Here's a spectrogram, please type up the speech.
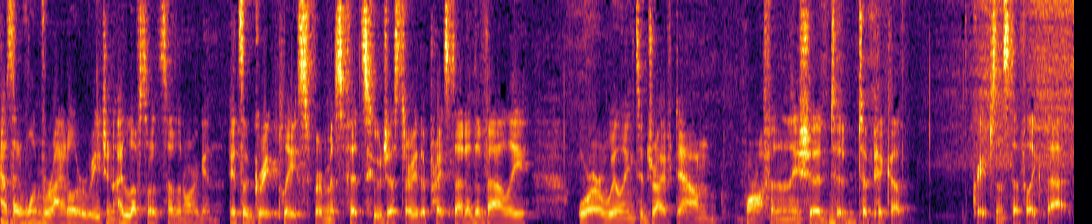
outside of one varietal or region, I love South- Southern Oregon. It's a great place for misfits who just are either priced out of the valley or are willing to drive down more often than they should to, to pick up grapes and stuff like that.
